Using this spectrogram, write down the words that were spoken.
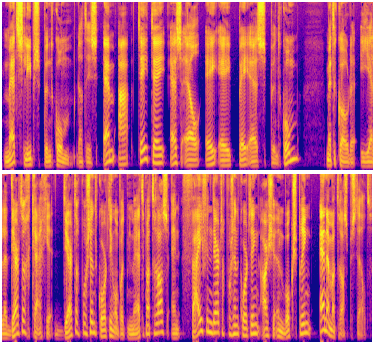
matsleeps.com. Dat is M-A-T-T-S-L-E-E-P-S.com. Met de code JELLE30 krijg je 30% korting op het matras en 35% korting als je een bokspring en een matras bestelt.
